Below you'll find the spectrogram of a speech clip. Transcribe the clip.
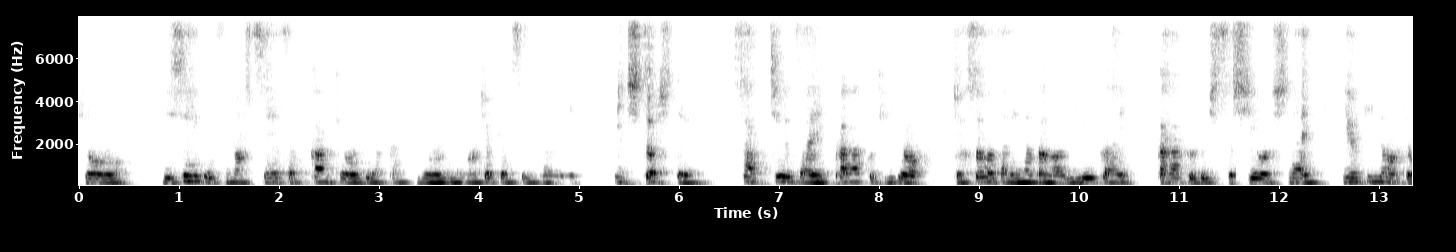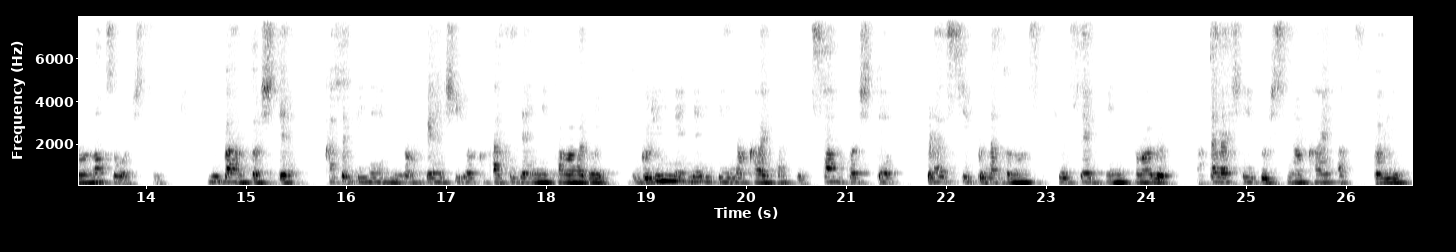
標を微生物の生息環境を脅かす要因を除去するために、1として殺虫剤、化学肥料、除草剤などの有害化学物質を使用しない有機農業の創出。2番として化石燃料、原子力発電に代わるグリーンエネルギーの開発。3としてプラスチックなどの石油製品に代わる新しい物質の開発という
